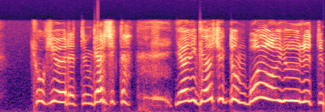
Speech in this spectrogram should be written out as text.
Çok iyi öğrettim gerçekten. Yani gerçekten bayağı iyi öğrettim.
